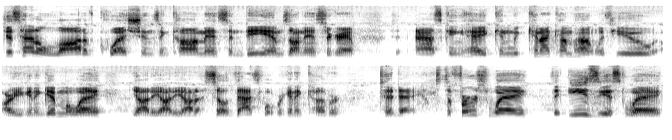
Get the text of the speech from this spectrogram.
just had a lot of questions and comments and DMs on Instagram asking, hey, can we can I come hunt with you? Are you going to give them away? Yada, yada, yada. So that's what we're going to cover today. It's the first way, the easiest way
